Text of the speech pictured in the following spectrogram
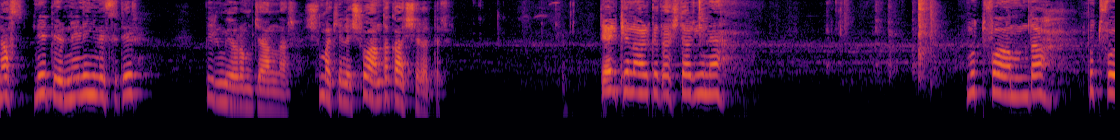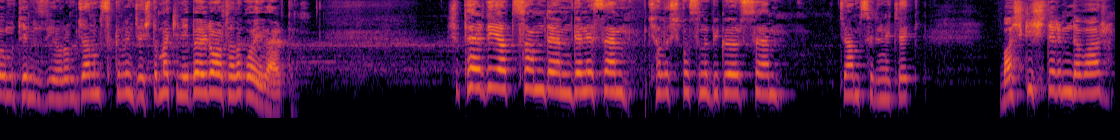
nasıl, nedir, neyin nesidir bilmiyorum canlar. Şu makine şu anda kaç liradır. Derken arkadaşlar yine mutfağımda mutfağımı temizliyorum. Canım sıkılınca işte makineyi böyle ortada koyuverdim. Şu perdeyi atsam dem denesem çalışmasını bir görsem cam silinecek. Başka işlerim de var.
